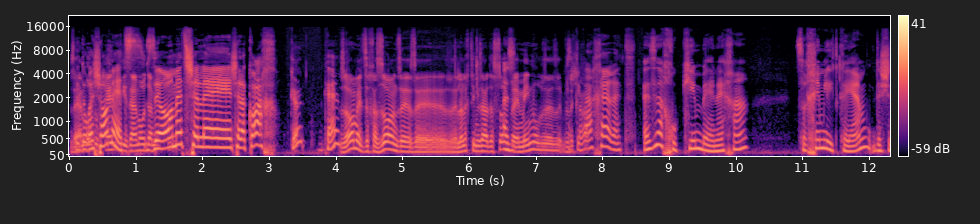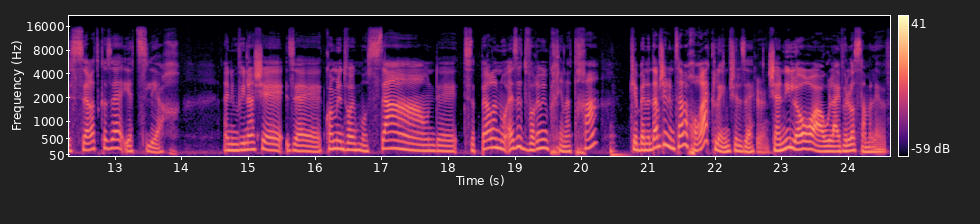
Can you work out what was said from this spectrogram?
זה, זה דורש אומץ, זה, זה אומץ של, אה, של הכוח. כן, כן. זה אומץ, זה חזון, זה, זה, זה ללכת עם זה עד הסוף, והאמינו, זה, זה, וזה קרה. חשיבה אחרת. איזה חוקים בעיניך צריכים להתקיים כדי שסרט כזה יצליח? אני מבינה שזה כל מיני דברים כמו סאונד, אה, תספר לנו איזה דברים מבחינתך, כבן אדם שנמצא מאחורי הקלעים של זה, כן. שאני לא רואה אולי ולא שמה לב.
